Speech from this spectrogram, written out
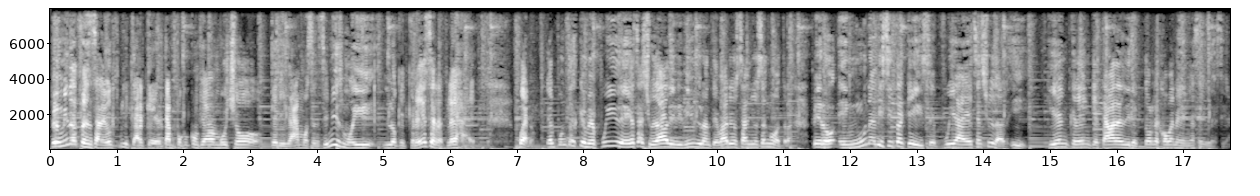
Pero en mi defensa debo explicar que él tampoco confiaba mucho, que digamos, en sí mismo y lo que cree se refleja. ¿eh? Bueno, el punto es que me fui de esa ciudad y viví durante varios años en otra, pero en una visita que hice fui a esa ciudad y ¿quién creen que estaba de director de jóvenes en esa iglesia?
